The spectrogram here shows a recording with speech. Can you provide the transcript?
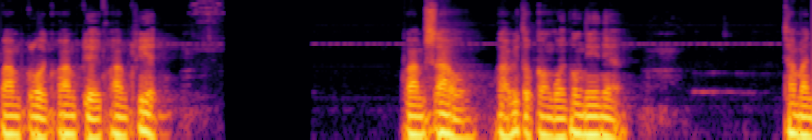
ความโกรธความเกลียดความเครียด ความเศร้า ความวิตกกังวลพวกนี้เนี่ย ถ้ามัน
